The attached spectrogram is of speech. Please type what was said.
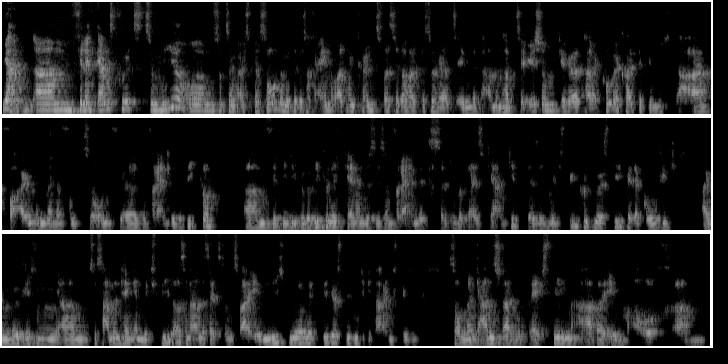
Ja, ähm, vielleicht ganz kurz zu mir, ähm, sozusagen als Person, damit ihr das auch einordnen könnt, was ihr da heute so hört. Eben den Namen habt ihr eh schon gehört. Harald Kovac, heute bin ich da, vor allem in meiner Funktion für den Verein Ludovico. Ähm, für die, die Ludovico nicht kennen, das ist ein Verein, den es seit über 30 Jahren gibt, der sich mit Spielkultur, Spielpädagogik, allen möglichen ähm, Zusammenhängen mit Spiel auseinandersetzt und zwar eben nicht nur mit Videospielen, digitalen Spielen, sondern ganz stark mit Brettspielen, aber eben auch ähm,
